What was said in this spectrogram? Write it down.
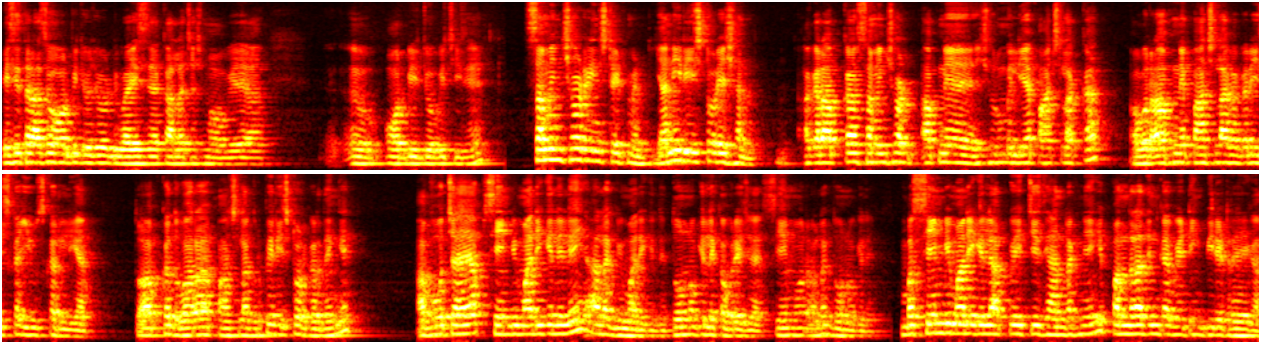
इसी तरह से और भी जो जो डिवाइस है, काला चश्मा हो गया और भी जो भी चीज़ें हैं। सम इंश्योर्ड इन स्टेटमेंट यानी रिस्टोरेशन अगर आपका सम इंश्योर्ड आपने शुरू में लिया पाँच लाख का, और आपने पाँच लाख अगर इसका यूज़ कर लिया तो आपका दोबारा पाँच लाख रुपए रिस्टोर कर देंगे। अब वो चाहे आप सेम बीमारी के लिए लें या अलग बीमारी के लिए, दोनों के लिए कवरेज है सेम और अलग दोनों के लिए। बस सेम बीमारी के लिए आपको एक चीज़ ध्यान रखनी है कि पंद्रह दिन का वेटिंग पीरियड रहेगा।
